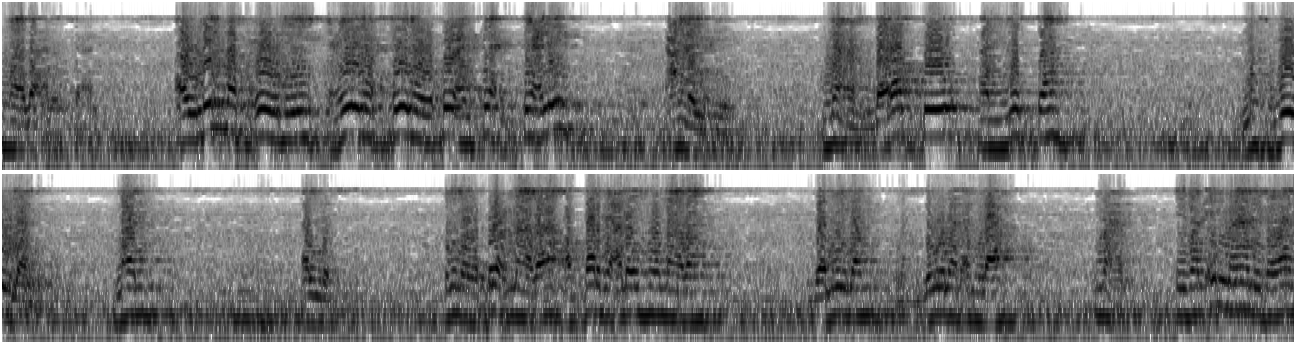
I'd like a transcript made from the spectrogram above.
ماذا عن الفعل. أو للمفعول حين وقوع الفعل عليه. نعم ضربت النصة مقبولا من؟ النص. حين وقوع ماذا؟ الضرب عليه ماذا؟ دليلا محدودا أم لا؟ نعم. إذا إما لبيان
